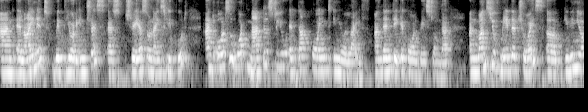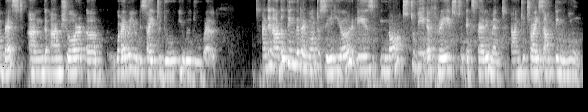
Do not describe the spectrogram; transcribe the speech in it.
and align it with your interests, as Shreya so nicely put, and also what matters to you at that point in your life, and then take a call based on that. And once you've made that choice, uh, give in your best, and I'm sure uh, whatever you decide to do, you will do well. And another thing that I want to say here is not to be afraid to experiment and to try something new.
